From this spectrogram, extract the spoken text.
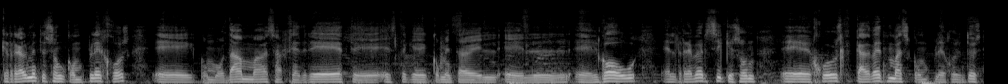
que realmente son complejos, como damas, ajedrez, este que comenta el, el, Go, el Reversi, que son juegos que cada vez más complejos. Entonces,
